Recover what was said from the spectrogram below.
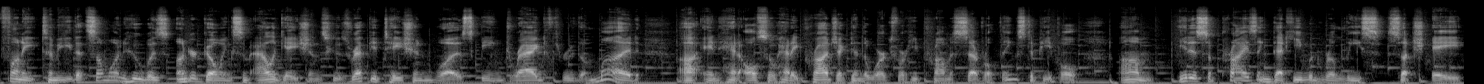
funny to me that someone who was undergoing some allegations, whose reputation was being dragged through the mud, uh, and had also had a project in the works where he promised several things to people, um, it is surprising that he would release such a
